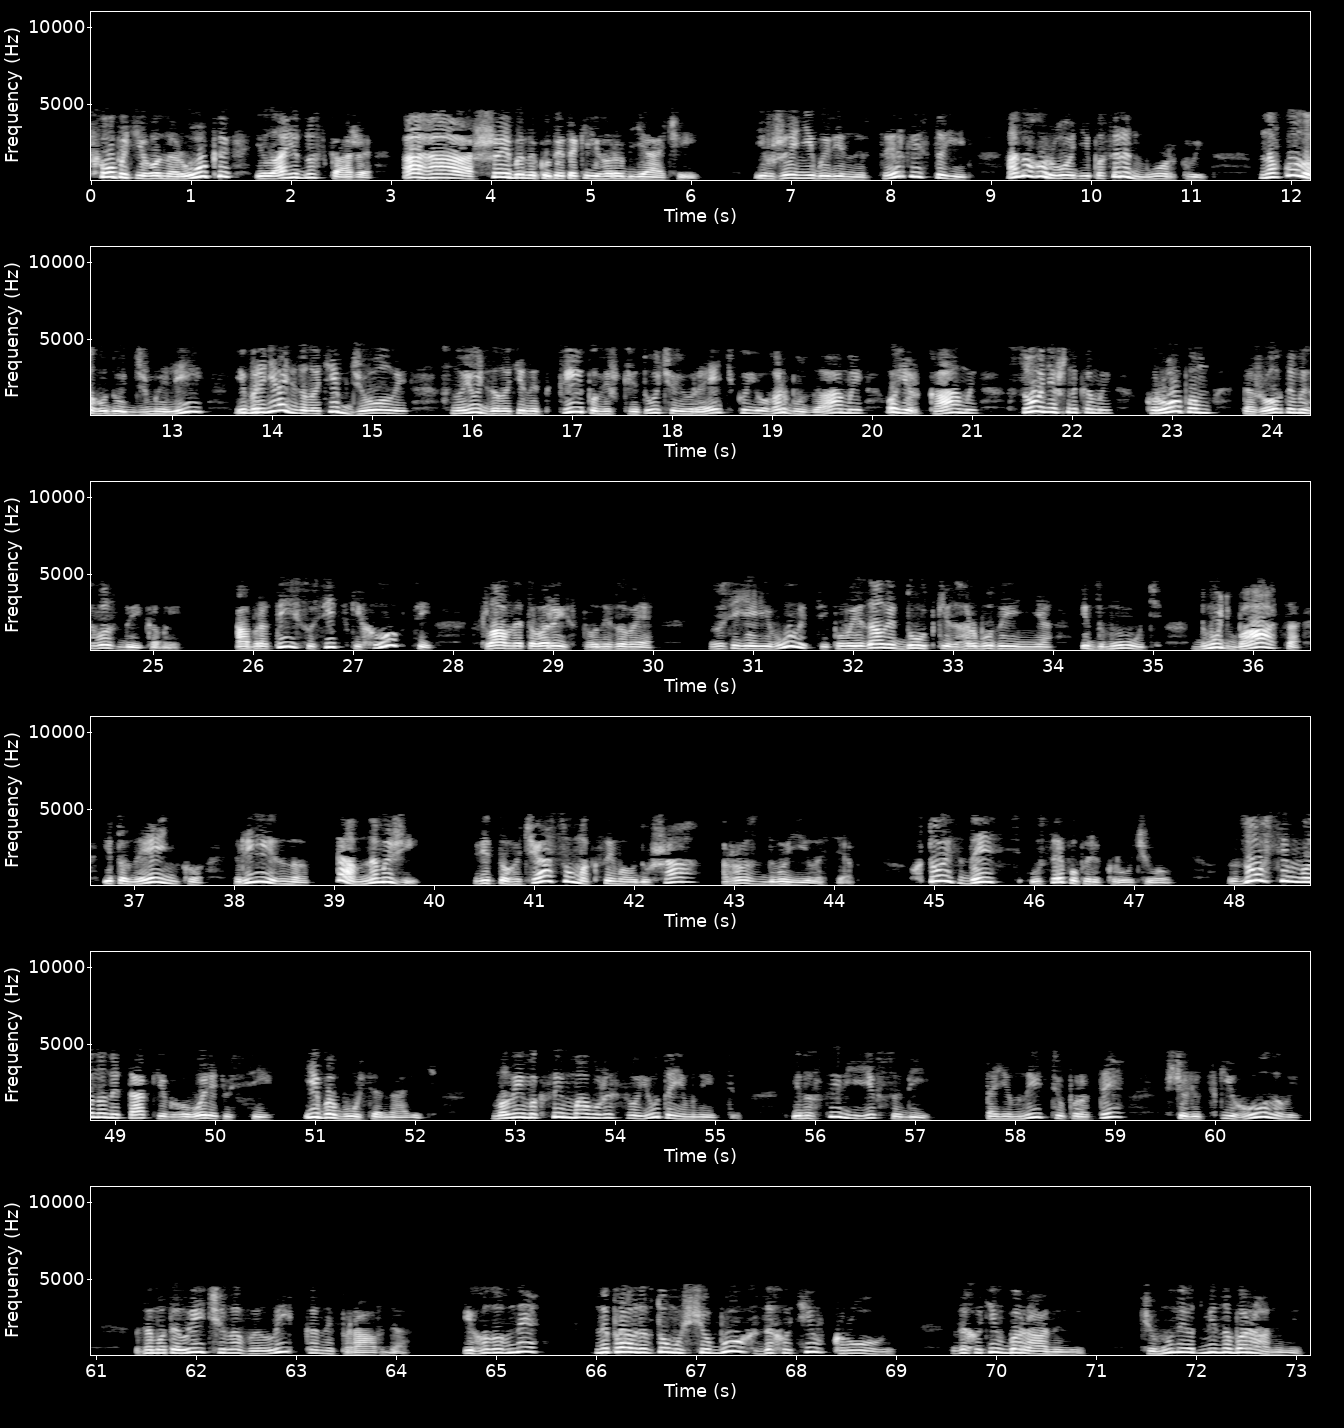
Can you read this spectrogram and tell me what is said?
схопить його на руки і лагідно скаже Ага, шибенику ти такий гороб'ячий. І вже ніби він не в церкві стоїть, а на городі, посеред моркви. Навколо гудуть джмелі і бринять золоті бджоли, снують золоті нитки поміж квітучою редькою, гарбузами, огірками, соняшниками, кропом та жовтими гвоздиками. А брати й сусідські хлопці, славне товариство низове, з усієї вулиці повирізали дудки з гарбузиння і дмуть, дмуть баса і тоненько, різно, там, на межі. Від того часу Максимова душа роздвоїлася. Хтось десь усе поперекручував. Зовсім воно не так, як говорять усі, і бабуся навіть. Малий Максим мав уже свою таємницю і носив її в собі, таємницю про те, що людські голови замотеличила велика неправда. І головне, неправда в тому, що Бог захотів крови, захотів баранини. Чому не одмінно баранини?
